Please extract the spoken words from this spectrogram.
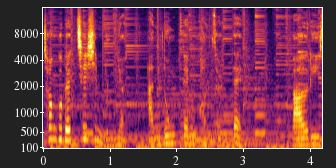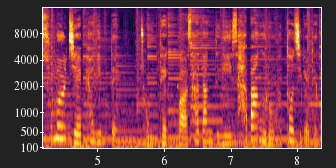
1976년 안동댐 건설 때 마을이 수몰지에 편입돼 종택과 사당 등이 사방으로 흩어지게 되고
